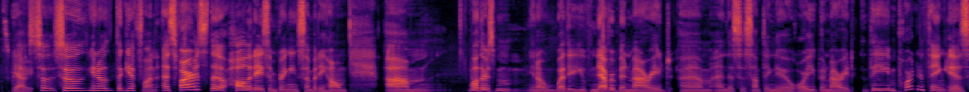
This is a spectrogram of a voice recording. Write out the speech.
It's great. Yeah. So, so you know, the gift one. As far as the holidays and bringing somebody home, um, well, there's you know whether you've never been married um, and this is something new, or you've been married. The important thing is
